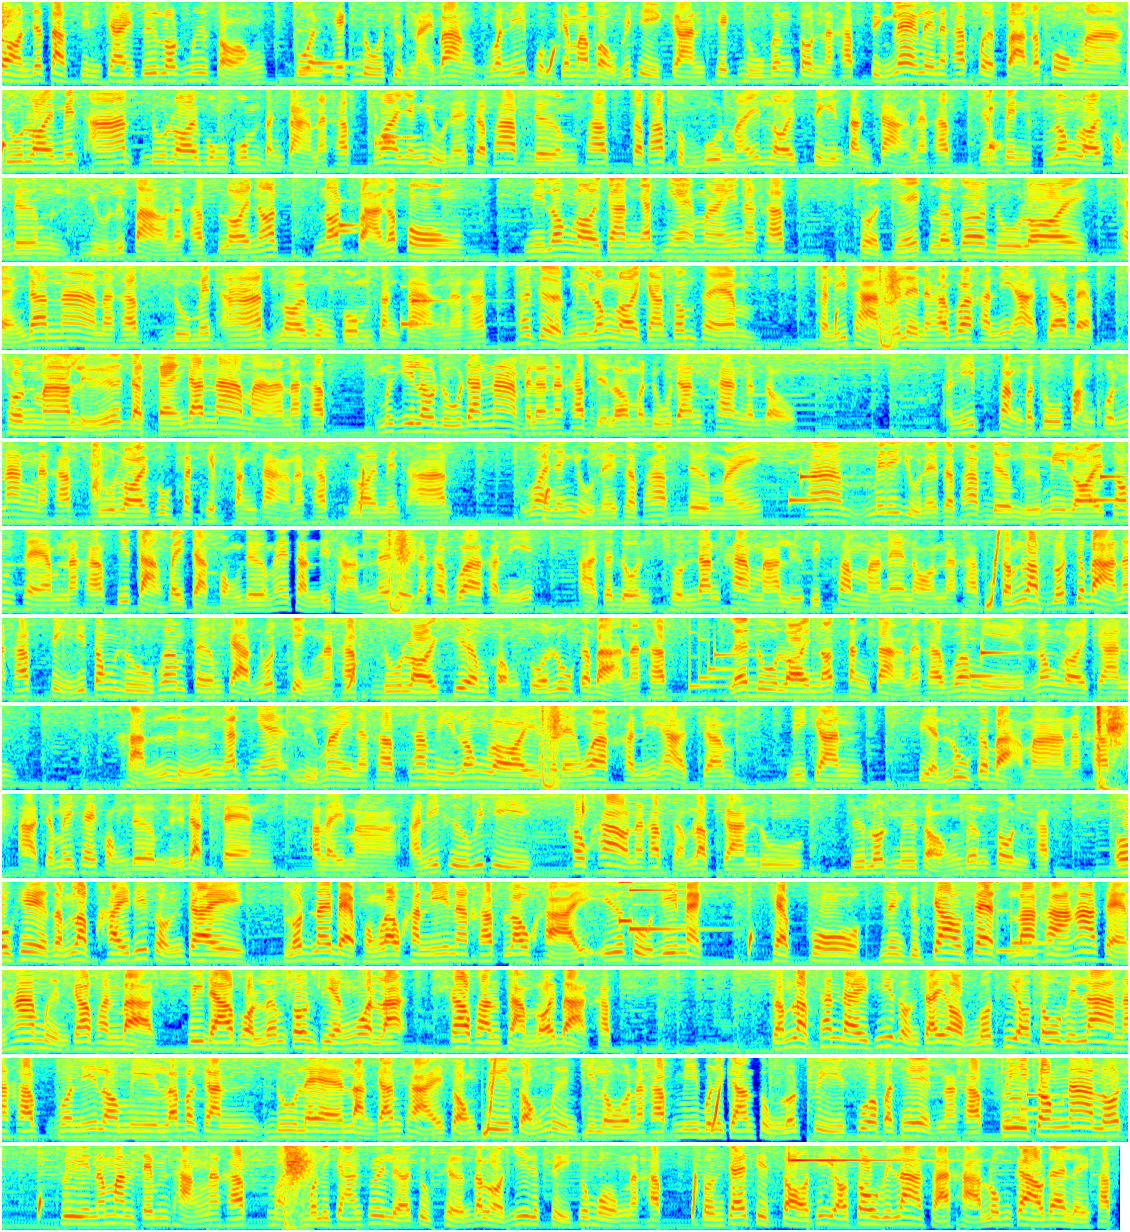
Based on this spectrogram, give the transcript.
ก่อนจะตัดสินใจซื้อรถมือ 2 ควรเช็คดูจุดไหนบ้าง วันนี้ผมจะมาบอกวิธีการเช็คดูเบื้องต้นนะครับสิ่งแรกเลยนะครับ เปิดฝากระโปรงมา ดูรอยเม็ดอาร์ตดูรอยวงกลมต่างๆนะครับว่ายังอยู่ในสภาพเดิมภาพสภาพสมบูรณ์ไหมรอยซีนต่างๆนะครับยังเป็นร่องรอยของเดิมอยู่หรือเปล่านะครับรอยน็อตน็อตฝากระโปรง มีร่องรอยการงัดแงะไหมนะครับตรวจเช็คแล้วก็ดูรอยแผงด้านหน้านะครับ ดูเม็ดอาร์ตรอยวงกลมต่างๆนะครับ ถ้าเกิดมีร่องรอยการซ่อมแซม สันนิษฐานไว้เลยนะครับ ว่าคันนี้อาจจะแบบชนมาหรือดัดแปลงด้านหน้ามานะครับ เมื่อกี้เราดูด้านหน้าไปแล้วนะครับ เดี๋ยวเรามาดูด้านข้างกันต่อ อันนี้ฝั่งประตูฝั่งคนนั่งนะครับ ดูรอยพวกตะเข็บต่างๆนะครับ รอยเม็ดอาร์ตว่ายังอยู่ในสภาพเดิมไหม ถ้าไม่ได้อยู่ในสภาพเดิม หรือมีรอยซ่อมแซมนะครับที่ต่างไปจากของเดิมให้สันนิษฐานได้เลยนะครับ ว่าคันนี้ อาจจะโดนชนด้านข้างมาหรือพลิกคว่ำมาแน่นอนนะครับสำหรับรถกระบะนะครับ สิ่งที่ต้องดูเพิ่มเติมจากรถเก่งนะครับ ดูรอยเชื่อมของตัวลูกกระบะนะครับ และดูรอยน็อตต่างๆนะครับ ว่ามีร่องรอยการขันหรืองัดแงะหรือไม่นะครับ ถ้ามีร่องรอยแสดงว่าคันนี้อาจจะมีการเปลี่ยนลูกกระบะมานะครับ อาจจะไม่ใช่ของเดิมหรือดัดแปลงอะไรมา อันนี้คือวิธีคร่าวๆนะครับสำหรับการดูซื้อรถมือสองเบื้องต้นครับ โอเคสำหรับใครที่สนใจรถในแบบของเราคันนี้นะครับ เราขาย Isuzu D-Max Cap 4 1.9Z ราคา 559,000 บาท ฟรีดาวผ่อนเริ่มต้นเพียงงวดละ 9,300 บาทครับสำหรับท่านใดที่สนใจออกรถที่ออโต้วิลล่านะครับ วันนี้เรามีรับประกันดูแลหลังการขาย 2 ปี 20,000 กิโลนะครับ มีบริการส่งรถฟรีทั่วประเทศนะครับ ฟรีกล้องหน้ารถ รีน้ำมันเต็มถังนะครับบัตรบริการช่วยเหลือฉุกเฉินตลอด 24 ชั่วโมงนะครับ สนใจติดต่อที่ออโต้วิลล่าสาขาลมเกล้าได้เลยครับ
